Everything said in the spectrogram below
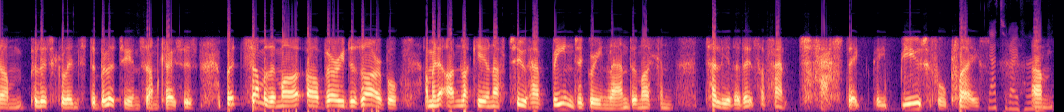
um, political instability in some cases. But some of them are, are very desirable. I mean, I'm lucky enough to have been to Greenland, and I can tell you that it's a fantastically beautiful place. That's what I've heard. Um,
